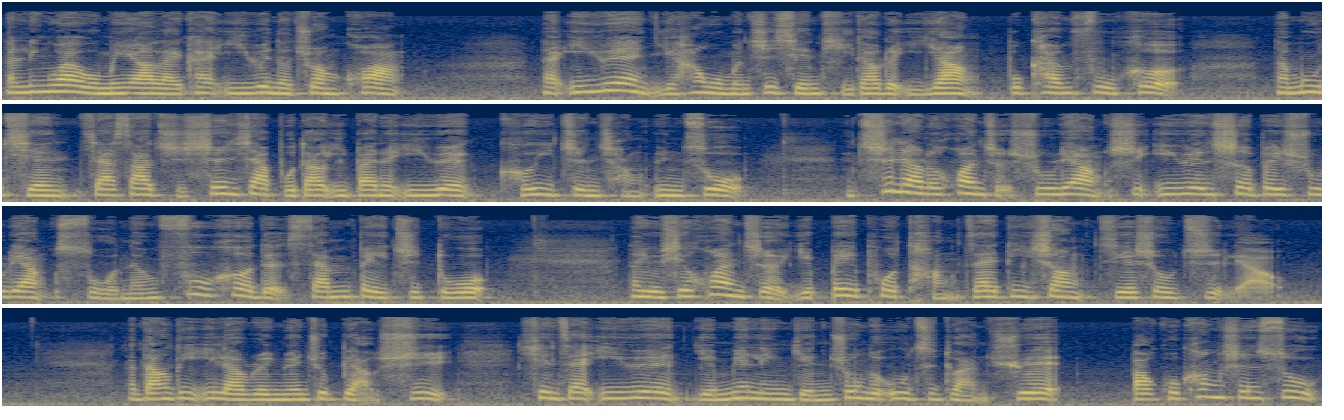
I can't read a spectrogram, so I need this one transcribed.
那另外，我们也要来看医院的状况。那医院也和我们之前提到的一样，不堪负荷。那目前加萨只剩下不到一半的医院可以正常运作，治疗的患者数量是医院设备数量所能负荷的三倍之多。那有些患者也被迫躺在地上接受治疗。那当地医疗人员就表示，现在医院也面临严重的物资短缺，包括抗生素、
